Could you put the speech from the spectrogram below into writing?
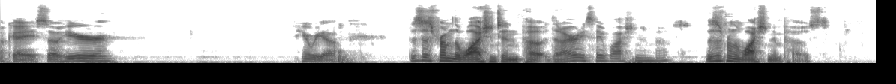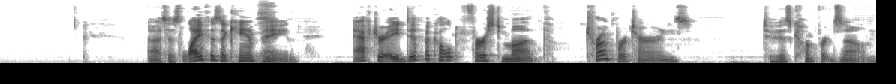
Okay, so here, here we go. This is from the Washington Post. Did I already say Washington Post? This is from the Washington Post. Uh, it says, "Life is a campaign. After a difficult first month, Trump returns to his comfort zone."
